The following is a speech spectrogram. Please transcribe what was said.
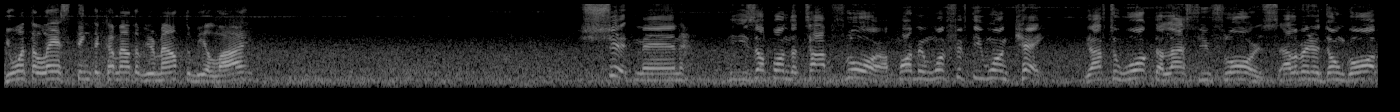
You want the last thing to come out of your mouth to be a lie? Shit, man. He's up on the top floor, apartment 151K. You have to walk the last few floors. Elevator don't go up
